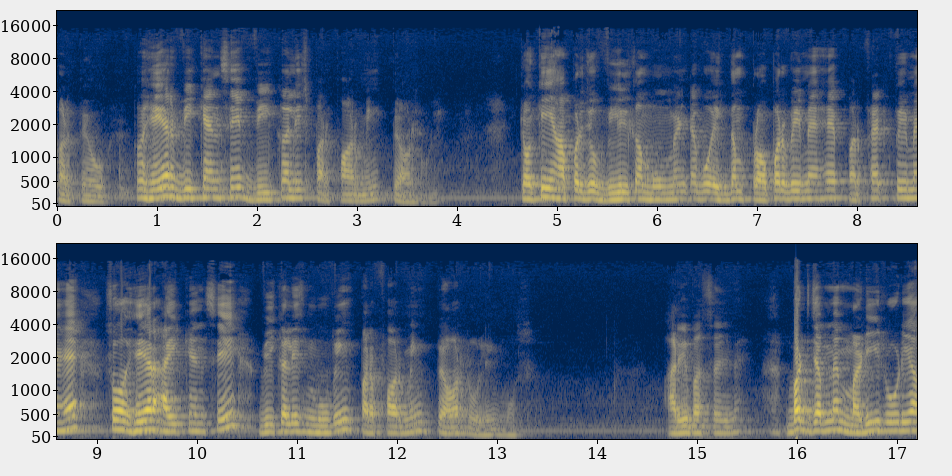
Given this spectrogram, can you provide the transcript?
करते हो तो here we can say vehicle is performing pure rolling क्योंकि यहाँ पर जो व्हील का मूवमेंट है, वो एकदम प्रॉपर वे में है परफेक्ट वे में है। So here I can say vehicle is moving performing pure rolling motion आ रही बात समझ में बट जब मैं मडी रोड या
